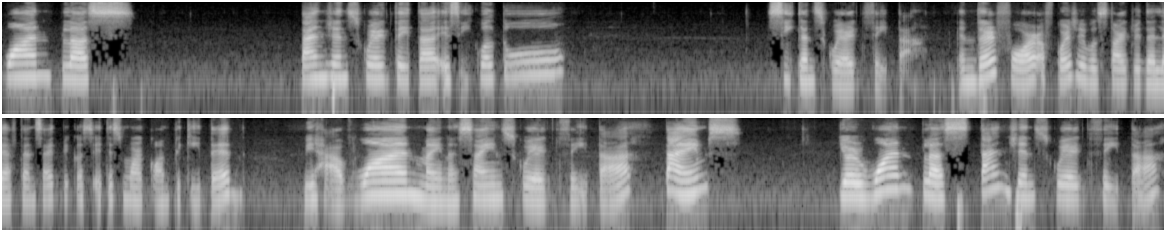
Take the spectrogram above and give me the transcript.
1 plus tangent squared theta is equal to secant squared theta. And therefore, of course, we will start with the left-hand side because it is more complicated. We have 1 minus sine squared theta times your 1 plus tangent squared theta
